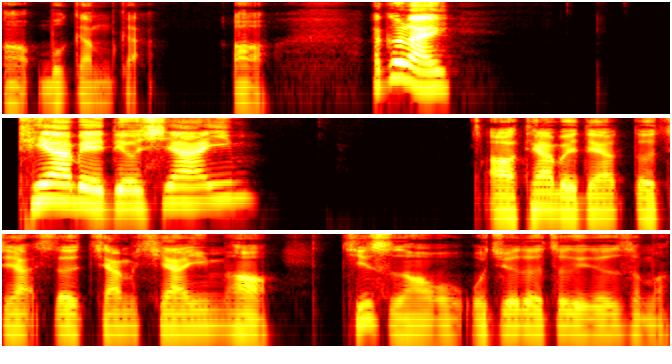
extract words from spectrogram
哦，无感觉，哦，啊，过来听袂到声音。啊，听没听的加的加声音哈？其实哈，我我觉得这个就是什么？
